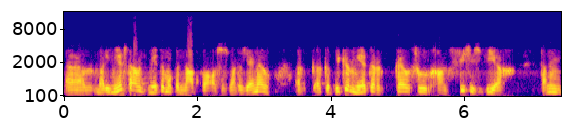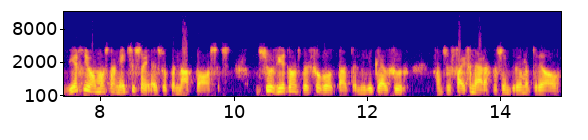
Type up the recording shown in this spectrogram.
Ehm um, maar die meeste ouens meet hom op 'n nat basis want as jy nou 'n kubieke meter kuilvoer gaan fisies weeg, dan weeg jy hom ons nou net soos hy is op 'n nat basis. En so weet ons byvoorbeeld dat 'n mieliekuilvoer van so 35% droë materiaal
